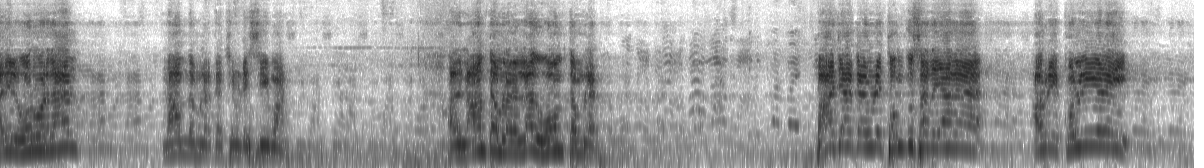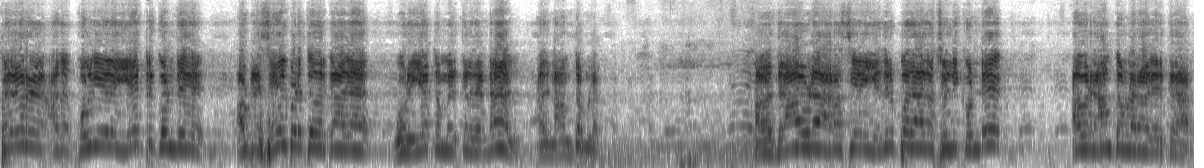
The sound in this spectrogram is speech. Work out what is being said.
அதில் ஒருவர் தான் நாம் தமிழர் கட்சியினுடைய சீமான். அது நாம் தமிழர் அல்ல அது ஓம் தமிழர். பாஜகவுடைய தொங்கு சதையாக அவருடைய கொள்கைகளை பிறர் அந்த கொள்கைகளை ஏற்றுக்கொண்டு அவற்றை செயல்படுத்துவதற்காக ஒரு இயக்கம் இருக்கிறது என்றால் அது நாம் தமிழர். அவர் திராவிட அரசியலை எதிர்ப்பதாக சொல்லிக்கொண்டு அவர் நாம் தமிழராக இருக்கிறார்.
